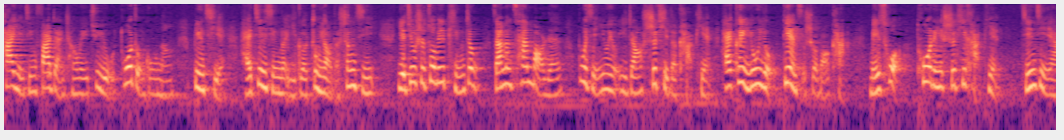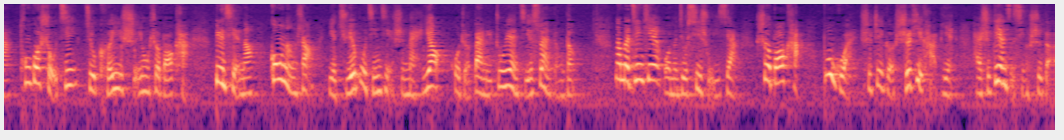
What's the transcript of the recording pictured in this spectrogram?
它已经发展成为具有多种功能，并且还进行了一个重要的升级，也就是作为凭证，咱们参保人不仅拥有一张实体的卡片，还可以拥有电子社保卡。没错，脱离实体卡片，仅仅呀通过手机就可以使用社保卡，并且呢功能上也绝不仅仅是买药或者办理住院结算等等。那么今天我们就细数一下社保卡，不管是这个实体卡片还是电子形式的，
